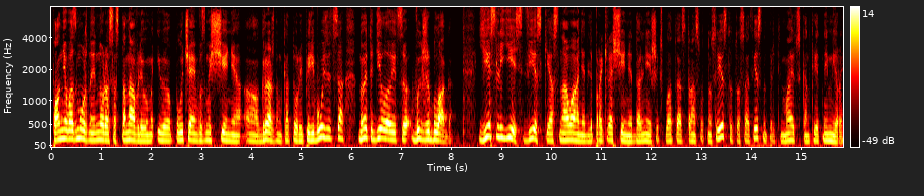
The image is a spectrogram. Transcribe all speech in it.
Вполне возможно, иной раз останавливаем и э, получаем возмущение граждан, которые перевозятся, но это делается в их же благо. Если есть веские основания для прекращения дальнейшей эксплуатации транспортного средства, то, соответственно, предпринимаются конкретные меры.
